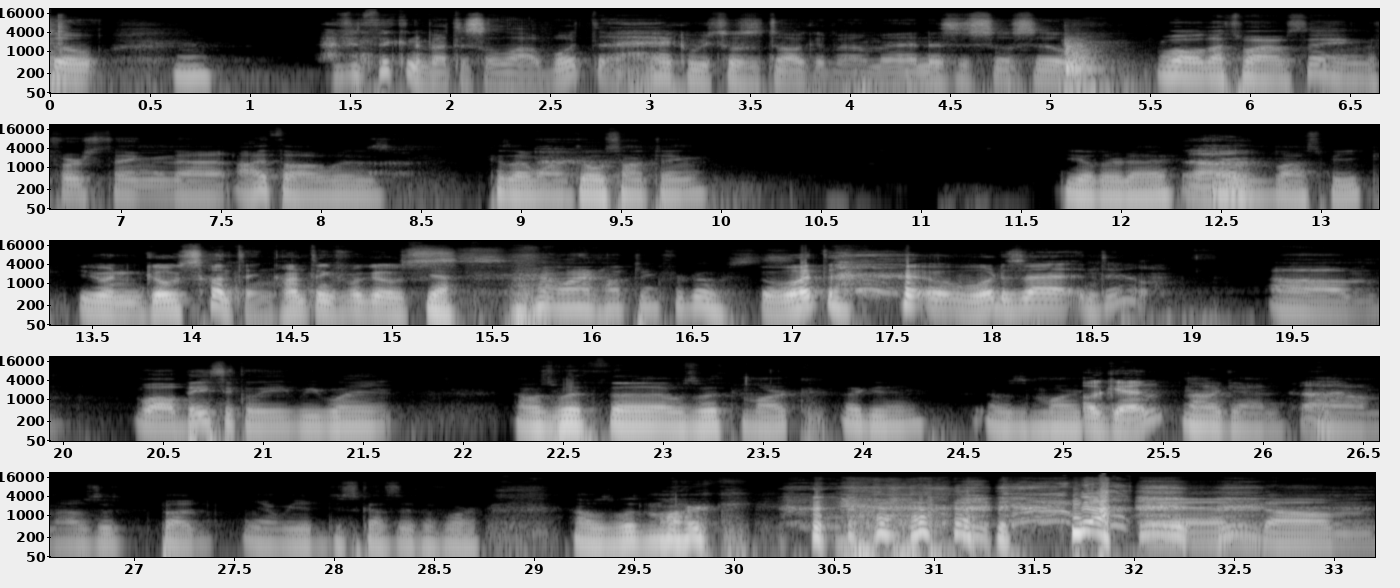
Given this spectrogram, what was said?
So, Yeah. I've been thinking about this a lot. What the heck are we supposed to talk about, man? This is so silly. Well, that's why I was saying the first thing that I thought was because I went ghost hunting the other day Uh-huh. last week. You went ghost hunting, hunting for ghosts. Yes, I went hunting for ghosts. What? The, what does that entail? Um, well, basically, we went. I was with uh, I was with Mark again. I was Mark, Again? not again. Ah. Um, I was with, but you know, we had discussed it before. I was with Mark, and um,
